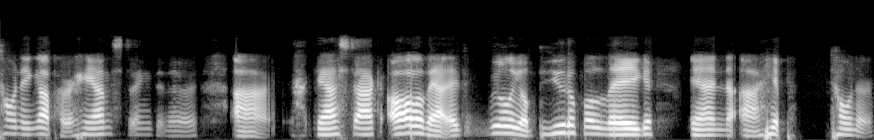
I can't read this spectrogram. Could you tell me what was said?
toning up her hamstrings and her uh, gastroc, all of that. It's really a beautiful leg and uh, hip toner.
